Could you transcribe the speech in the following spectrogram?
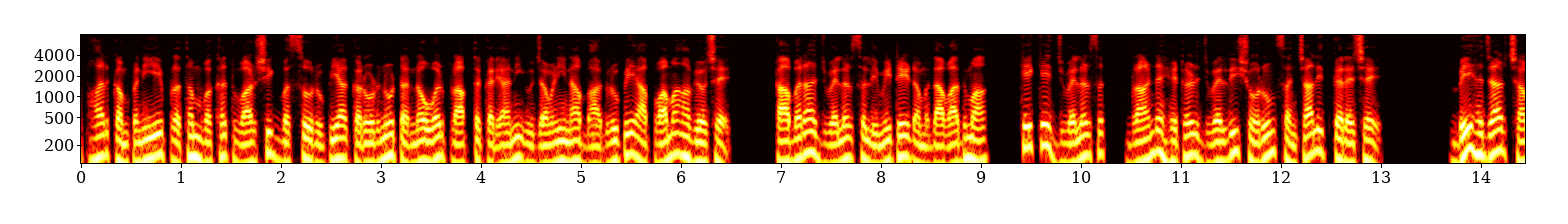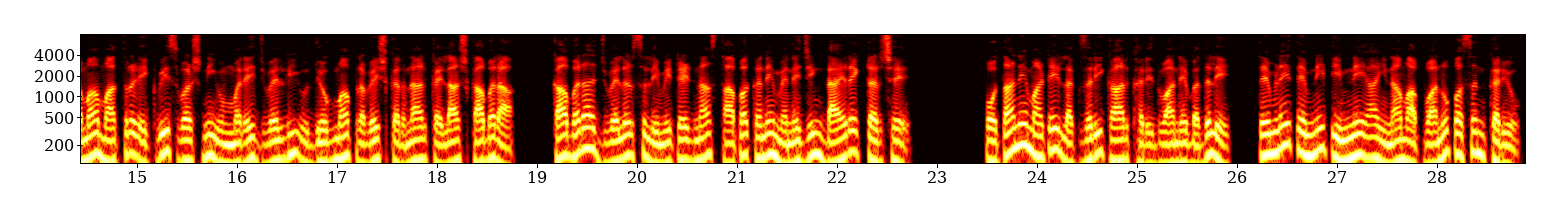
ઉપહાર કંપનીએ પ્રથમ વખત વાર્ષિક બસો રૂપિયા કરોડનો ટર્નઓવર પ્રાપ્ત કર્યાની ઉજવણીના ભાગરૂપે આપવામાં આવ્યો છે. કાબરા જ્વેલર્સ લિમિટેડ અમદાવાદમાં કે કે જ્વેલર્સ બ્રાન્ડ હેઠળ જ્વેલરી શોરૂમ સંચાલિત કરે છે. બે હજાર છમાં માત્ર એકવીસ વર્ષની ઉંમરે જ્વેલરી ઉદ્યોગમાં પ્રવેશ કરનાર કૈલાશ કાબરા કાબરા જ્વેલર્સ લિમિટેડના સ્થાપક અને મેનેજિંગ ડાયરેક્ટર છે. પોતાને માટે લક્ઝરી કાર ખરીદવાને બદલે તેમણે તેમની ટીમને આ ઇનામ આપવાનું પસંદ કર્યું.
